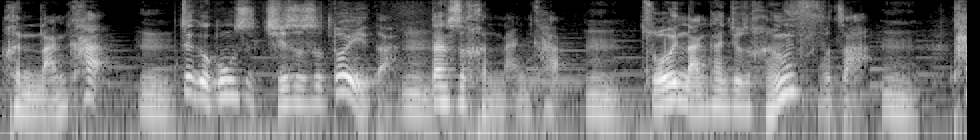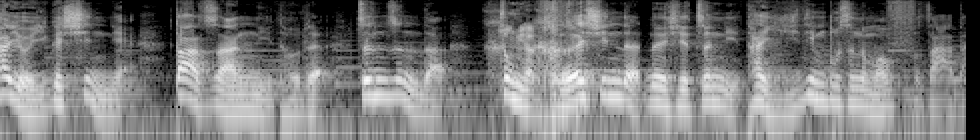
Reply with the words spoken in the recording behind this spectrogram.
很难看。嗯，这个公式其实是对的，嗯，但是很难看。嗯，所谓难看就是很复杂。嗯，他有一个信念，大自然里头的真正的重要的核心的那些真理，它一定不是那么复杂的，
